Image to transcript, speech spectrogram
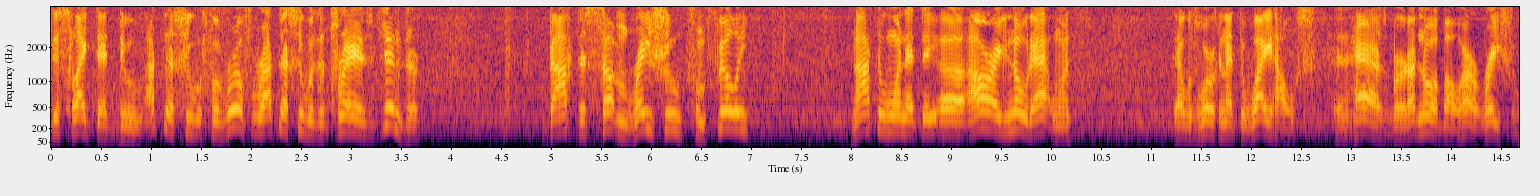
just like that dude. I thought she was, for real, for real, I thought she was a transgender. Dr. something Rachel from Philly. Not the one that they, uh, I already know that one. That was working at the White House in Harrisburg. I know about her, Rachel.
